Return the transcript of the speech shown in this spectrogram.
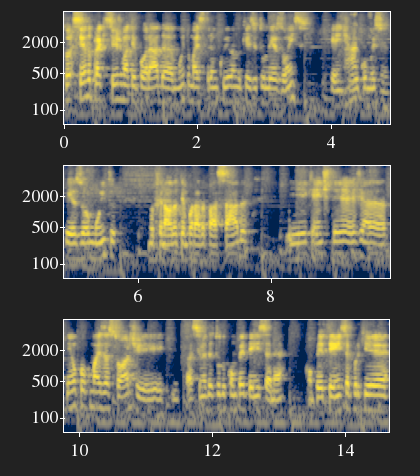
Torcendo para que seja uma temporada muito mais tranquila no quesito lesões, que a gente ah, viu como isso pesou muito no final da temporada passada e que a gente tenha, tenha um pouco mais da sorte e, acima de tudo, competência, né? Competência porque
